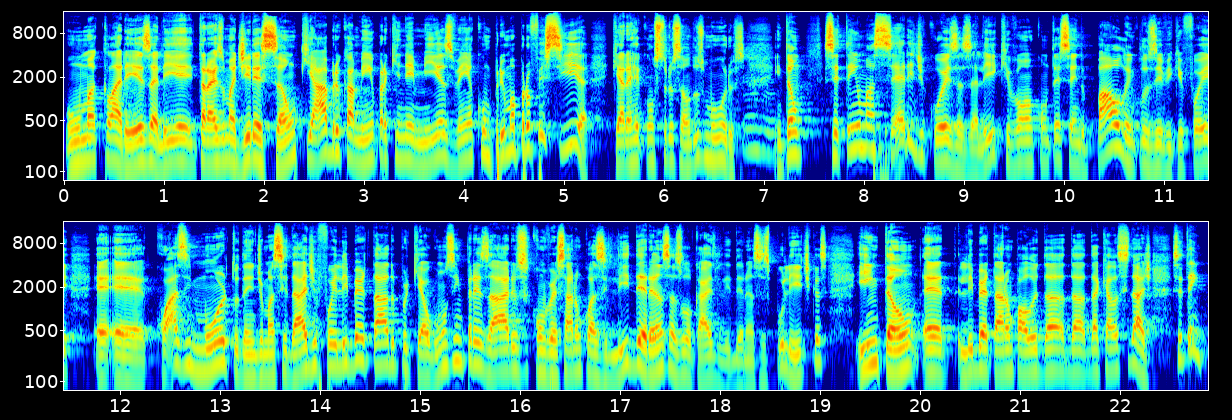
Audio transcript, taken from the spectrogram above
uma clareza ali, e traz uma direção que abre o caminho para que Neemias venha cumprir uma profecia, que era a reconstrução dos muros. Então, você tem uma série de coisas ali que vão acontecendo. Paulo, inclusive, que foi é, é, quase morto dentro de uma cidade, foi libertado porque alguns empresários conversaram com as lideranças locais, lideranças políticas, e então é, libertaram Paulo da, da, daquela cidade. Você tem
